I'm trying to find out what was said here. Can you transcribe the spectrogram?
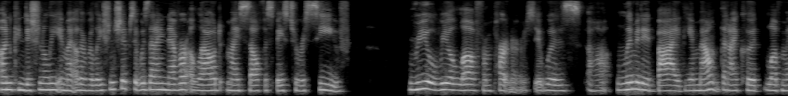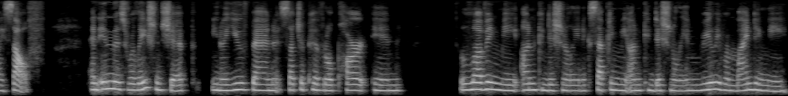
unconditionally in my other relationships. It was that I never allowed myself a space to receive real, real love from partners. It was uh, limited by the amount that I could love myself. And in this relationship, you know, you've been such a pivotal part in loving me unconditionally and accepting me unconditionally and really reminding me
